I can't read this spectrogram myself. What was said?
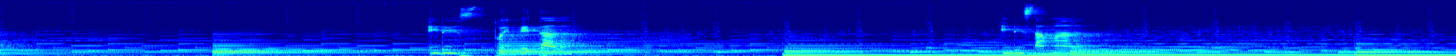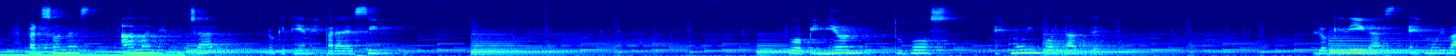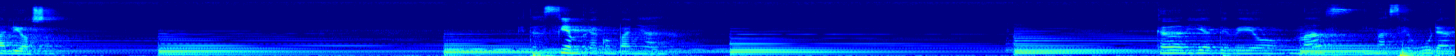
Eres respetada. Eres amada. Las personas aman escuchar tienes para decir. Tu opinión, tu voz es muy importante. Lo que digas es muy valioso. Estás siempre acompañada. Cada día te veo más y más segura.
